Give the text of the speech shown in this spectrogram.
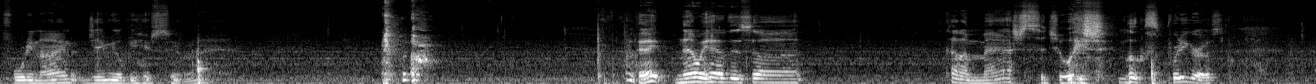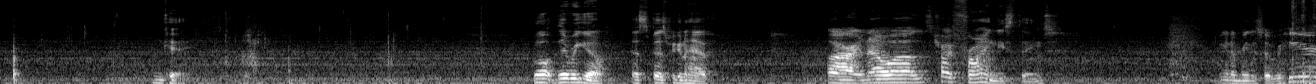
49. Jamie will be here soon. okay, now we have this uh, kind of mash situation. Looks pretty gross. Okay. Well, there we go. That's the best we're gonna have. All right, now uh, let's try frying these things. I'm gonna bring this over here.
